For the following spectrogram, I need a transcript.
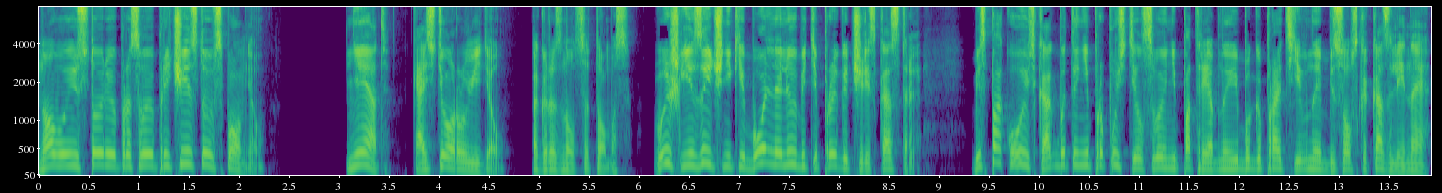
Новую историю про свою причистую вспомнил? Нет, костер увидел, огрызнулся Томас. Вы ж язычники больно любите прыгать через костры. Беспокоюсь, как бы ты не пропустил свое непотребное и богопротивное бесовско-козлиное.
